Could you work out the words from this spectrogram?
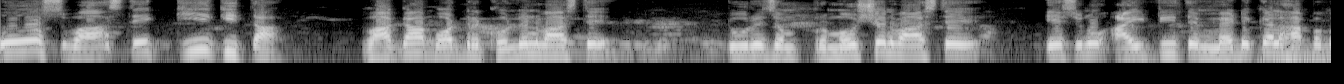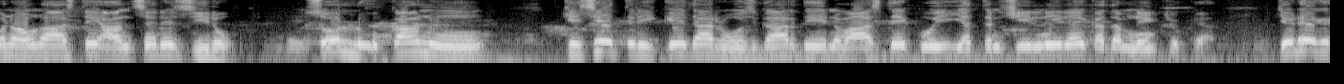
ਉਸ ਵਾਸਤੇ ਕੀ ਕੀਤਾ? ਵਾਗਾ ਬਾਰਡਰ ਖੋਲਣ ਵਾਸਤੇ ਟੂਰਿਜ਼ਮ ਪ੍ਰੋਮੋਸ਼ਨ ਵਾਸਤੇ, ਇਸ ਨੂੰ ਆਈਟੀ ਤੇ ਮੈਡੀਕਲ ਹੱਬ ਬਣਾਉਣ ਵਾਸਤੇ ਆਨਸਰ ਇਜ਼ ਜ਼ੀਰੋ ਸੋ ਲੋਕਾਂ ਨੂੰ ਕਿਸੇ ਤਰੀਕੇ ਦਾ ਰੋਜ਼ਗਾਰ ਦੇਣ ਵਾਸਤੇ ਕੋਈ ਯਤਨਸ਼ੀਲ ਨਹੀਂ ਰਹੇ, ਕਦਮ ਨਹੀਂ ਚੁੱਕਿਆ। ਜਿਹੜੇ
